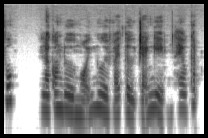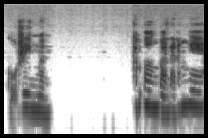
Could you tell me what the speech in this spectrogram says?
phúc là con đường mỗi người phải tự trải nghiệm theo cách của riêng mình. Cảm ơn bạn đã lắng nghe.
